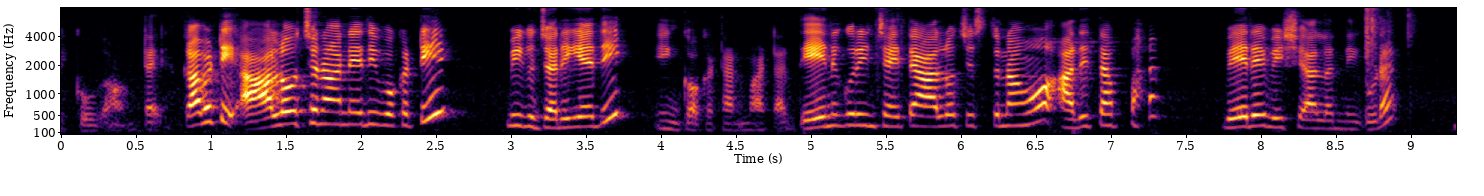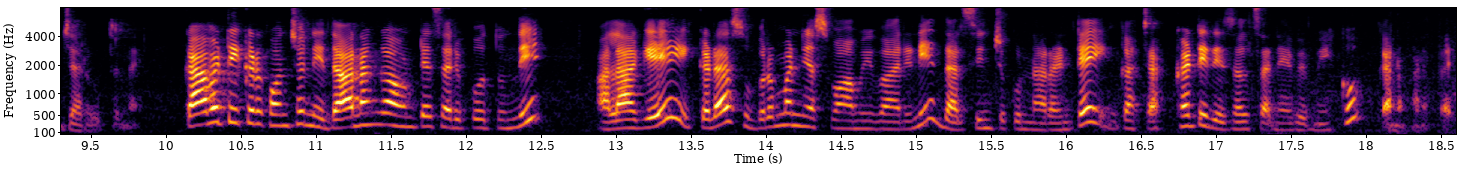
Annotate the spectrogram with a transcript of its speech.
ఎక్కువగా ఉంటాయి. కాబట్టి ఆలోచన అనేది ఒకటి మీకు జరిగేది ఇంకొకటి అనమాట దేని గురించి అయితే ఆలోచిస్తున్నామో అది తప్ప వేరే విషయాలన్నీ కూడా జరుగుతున్నాయి. కాబట్టి ఇక్కడ కొంచెం నిదానంగా ఉంటే సరిపోతుంది. అలాగే ఇక్కడ సుబ్రహ్మణ్య స్వామి వారిని దర్శించుకున్నారంటే ఇంకా చక్కటి రిజల్ట్స్ అనేవి మీకు కనపడతాయి.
